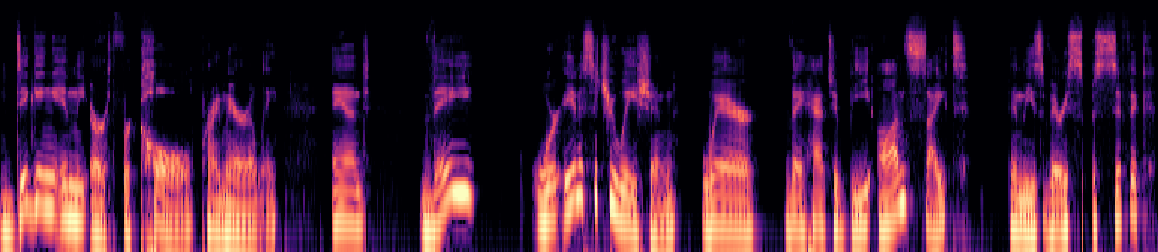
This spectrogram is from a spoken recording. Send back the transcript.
digging in the earth for coal primarily, and they were in a situation where they had to be on site in these very specific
